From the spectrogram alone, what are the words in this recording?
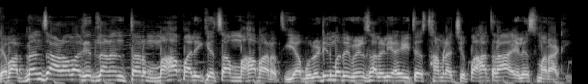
या बातम्यांचा आढावा घेतल्यानंतर महापालिकेचा महाभारत या बुलेटिनमध्ये वेळ झालेली आहे. इथेच थांबण्याची पाहत राहा एल एस मराठी.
